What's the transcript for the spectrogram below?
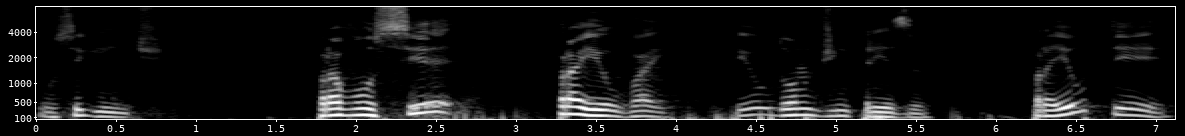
o seguinte: para você, para eu, vai, eu dono de empresa, para eu ter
